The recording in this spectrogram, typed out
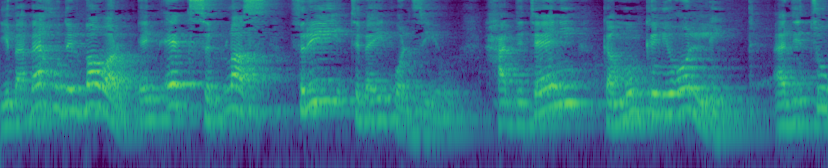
يبقى باخد ال power ال x plus 3 تبقى equal 0 حد تاني كان ممكن يقول لي ادي 2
